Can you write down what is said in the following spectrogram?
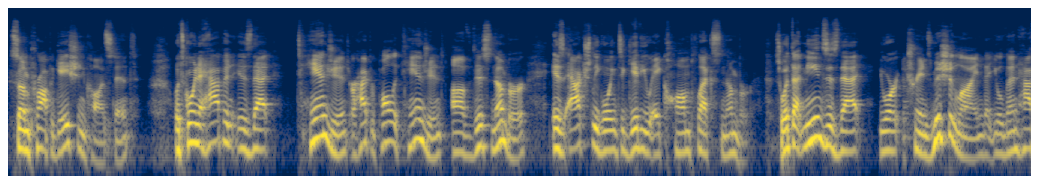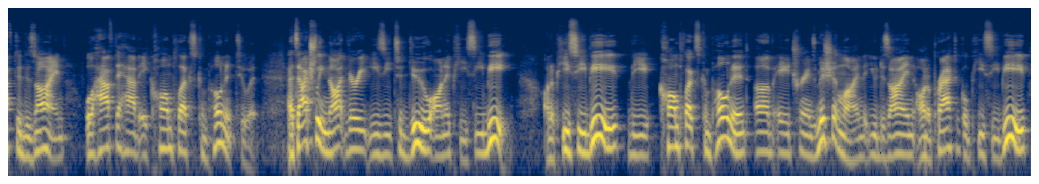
some propagation constant, what's going to happen is that tangent or hyperbolic tangent of this number is actually going to give you a complex number. So what that means is that your transmission line that you'll then have to design will have to have a complex component to it. That's actually not very easy to do on a PCB. On a PCB, the complex component of a transmission line that you design on a practical PCB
